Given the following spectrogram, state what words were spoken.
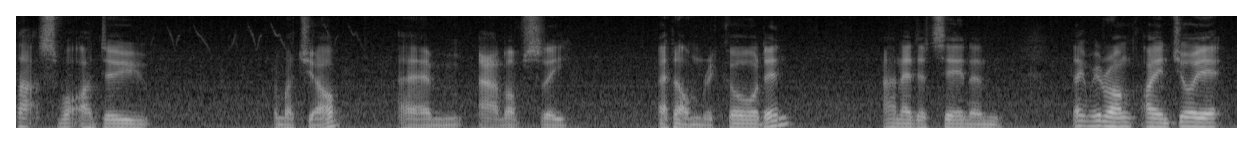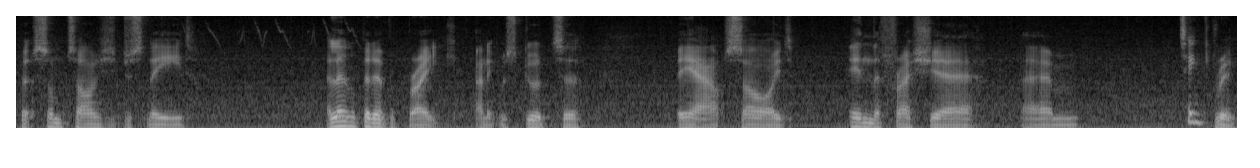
that's what I do for my job, um, and obviously, and I'm recording and editing and don't get me wrong, I enjoy it, but sometimes you just need a little bit of a break, and it was good to be outside in the fresh air, um, tinkering.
